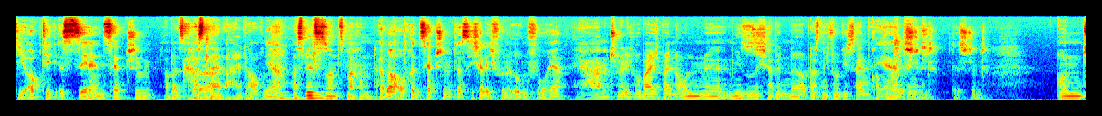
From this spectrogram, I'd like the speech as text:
die Optik ist sehr Inception. Aber es passt Aber- leider halt auch. Ja. Was willst du sonst machen? Aber auch Inception hat das sicherlich von irgendwoher. Ja, natürlich, wobei ich bei Nolan mir nie so sicher bin, ne, ob das nicht wirklich seinem Kopf Ja, das stimmt. Das stimmt. Und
